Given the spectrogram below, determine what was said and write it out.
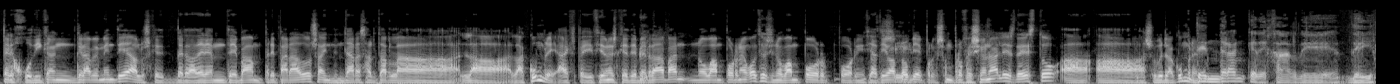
perjudican gravemente a los que verdaderamente van preparados a intentar asaltar la, la, cumbre, a expediciones que de verdad van, no van por negocio, sino van por, por iniciativa propia y porque son profesionales de esto a, subir la cumbre. Tendrán que dejar de, de ir.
